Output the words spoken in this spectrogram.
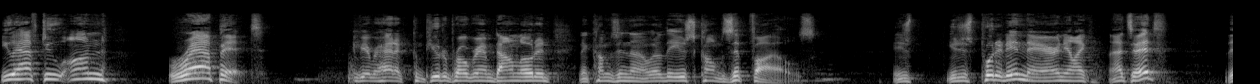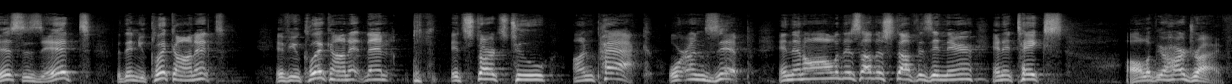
You have to unwrap it have you ever had a computer program downloaded and it comes in the, what they used to call them zip files. You just you just put it in there and you're like that's it? This is it? But then you click on it. If you click on it then it starts to unpack or unzip. And then all of this other stuff is in there and it takes all of your hard drive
